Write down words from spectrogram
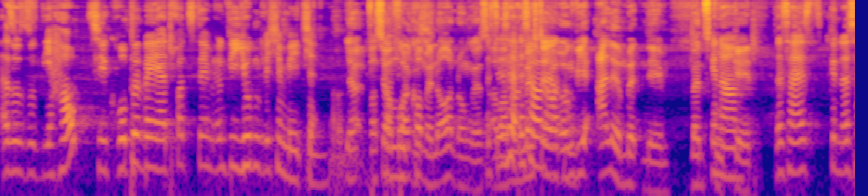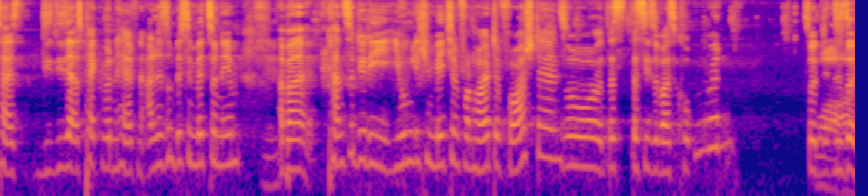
also so die Hauptzielgruppe wäre ja trotzdem irgendwie jugendliche Mädchen. Ja, was ja Vermutlich. vollkommen in Ordnung ist. Das aber ist man ist möchte ja irgendwie alle mitnehmen, wenn es Genau. gut geht. Das heißt, das heißt, die, dieser Aspekt würde helfen, alle so ein bisschen mitzunehmen. Mhm. Aber kannst du dir die jugendlichen Mädchen von heute vorstellen, so, dass, dass sie sowas gucken würden? So die, so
